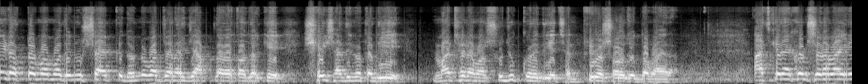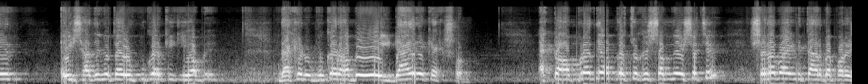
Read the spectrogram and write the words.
এই ডক্টর মোহাম্মদ ইনুস সাহেবকে ধন্যবাদ জানাই যে আপনারা তাদেরকে সেই স্বাধীনতা দিয়ে মাঠে নামার সুযোগ করে দিয়েছেন প্রিয় সহযোদ্ধা ভাইরা। আজকের এখন সেনাবাহিনীর এই স্বাধীনতার উপকার কি কি হবে? দেখেন, উপকার হবে এই ডাইরেক্ট অ্যাকশন একটা অপরাধী আপনার চোখের সামনে এসেছে, সেনাবাহিনী তার ব্যাপারে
